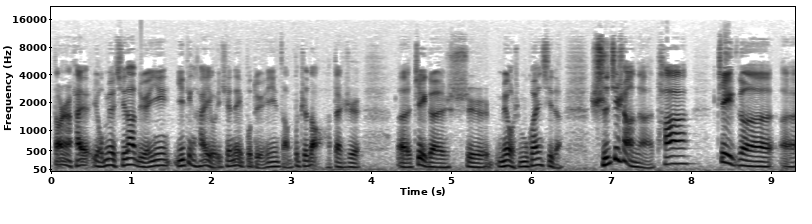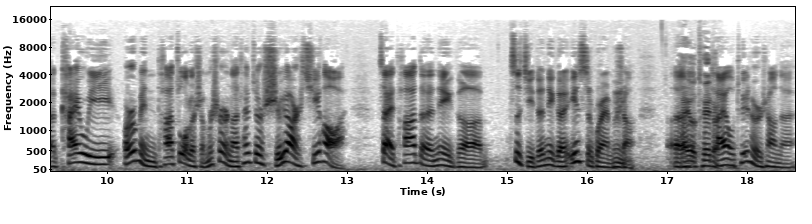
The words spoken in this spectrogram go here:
当然还有没有其他的原因，一定还有一些内部的原因，咱们不知道啊。但是，呃，这个是没有什么关系的。实际上呢，他这个呃，Kyrie Irving 他做了什么事儿呢？他就是十月二十七号啊，在他的那个自己的那个 Instagram 上。嗯呃，还有 Twitter，还有 Twitter 上呢，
